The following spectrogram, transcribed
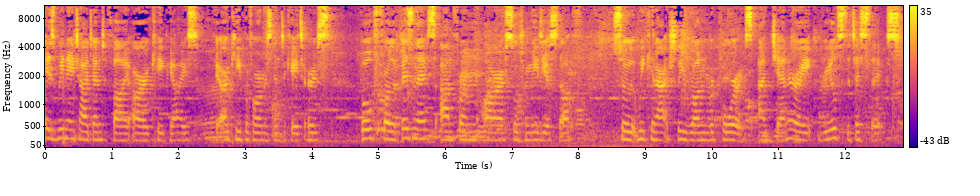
is we need to identify our KPIs, our key performance indicators, both for the business and from our social media stuff, so that we can actually run reports and generate real statistics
